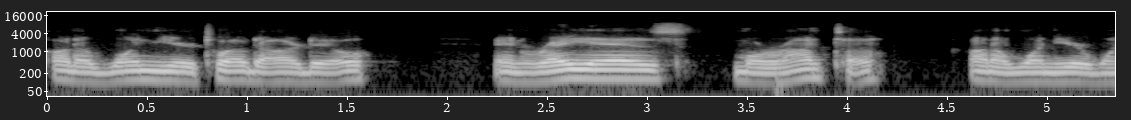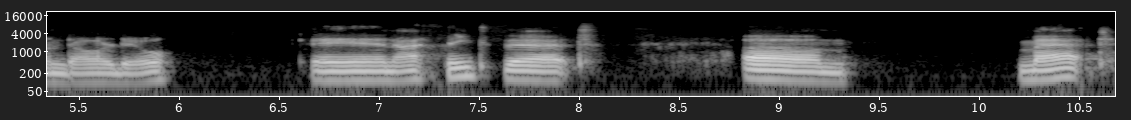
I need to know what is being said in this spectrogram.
on a one year twelve dollar deal, and Reyes Moronta on a one year one dollar deal, and I think that um, Matt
